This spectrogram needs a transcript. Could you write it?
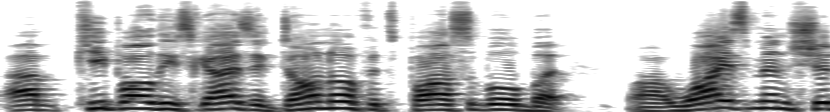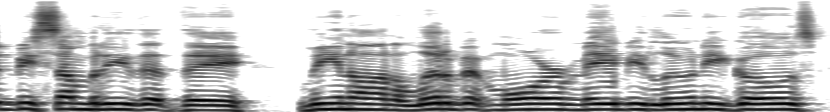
um, keep all these guys. I don't know if it's possible, but uh, Wiseman should be somebody that they lean on a little bit more. Maybe Looney goes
